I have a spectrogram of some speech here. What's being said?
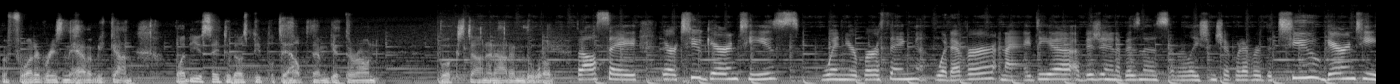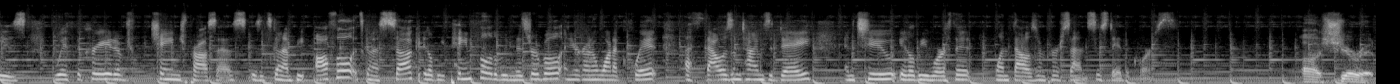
but for whatever reason they haven't begun? What do you say to those people to help them get their own books done and out into the world. But I'll say there are two guarantees when you're birthing whatever an idea, a vision, a business, a relationship, whatever. The two guarantees with the creative change process is it's going to be awful, it's going to suck, it'll be painful, it'll be miserable, and you're going to want to quit a thousand times a day. And two, it'll be worth it 1000%. So stay the course. Uh, share it.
